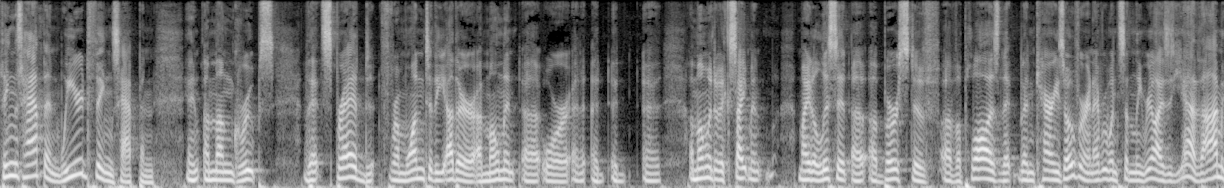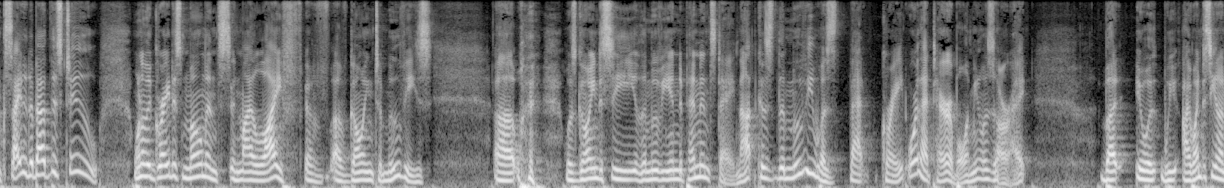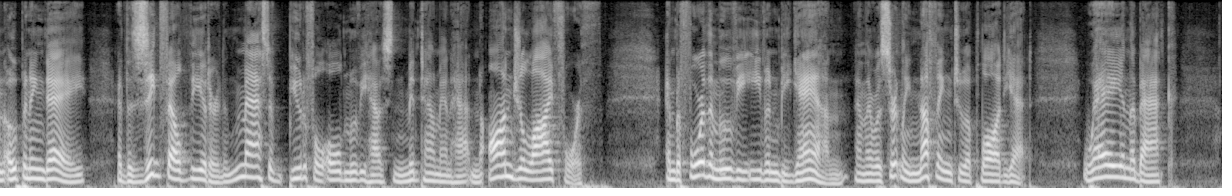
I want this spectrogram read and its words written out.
Things happen, weird things happen in, among groups that spread from one to the other. A moment uh, or a, a, a, a, moment of excitement might elicit a, burst of, of applause that then carries over, and everyone suddenly realizes, yeah, I'm excited about this too. One of the greatest moments in my life of, of going to movies. Uh, was going to see the movie Independence Day, not because the movie was that great or that terrible. I mean, it was all right, but it was. We I went to see it on opening day at the Ziegfeld Theater, the massive, beautiful old movie house in Midtown Manhattan, on July 4th. And before the movie even began, and there was certainly nothing to applaud yet, way in the back,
